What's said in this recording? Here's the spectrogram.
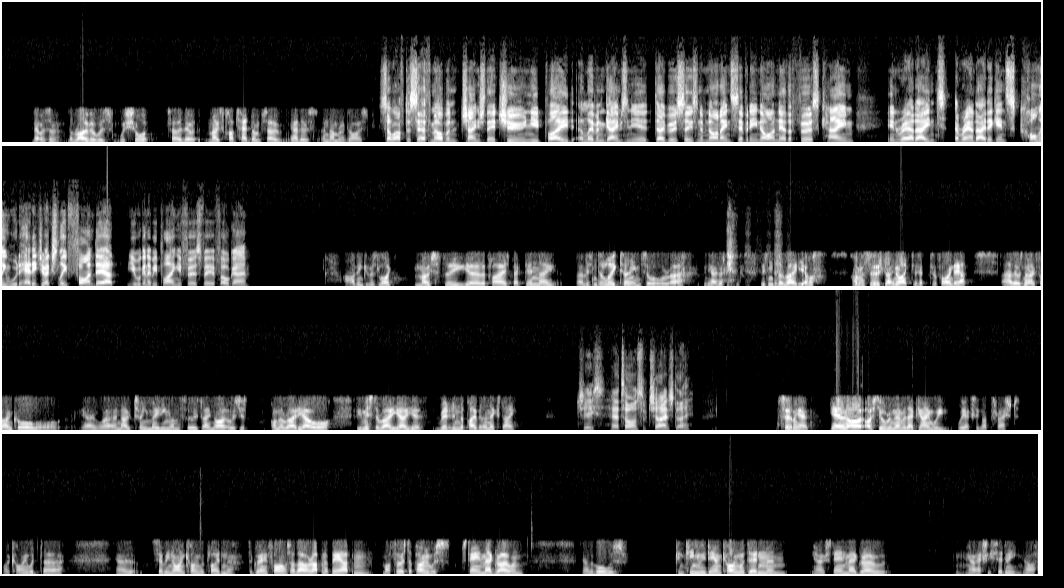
that was a, the rover was was short. So there, most clubs had them. So there was a number of guys. So after South Melbourne changed their tune, you played 11 games in your debut season of 1979. Now the first came in round eight, round eight against Collingwood. How did you actually find out you were going to be playing your first VFL game? I think it was like most of the uh, the players back then. They they listened to league teams or uh, you know listened to the radio on a Thursday night to, to find out. Uh, there was no phone call or you know uh, no team meeting on the Thursday night. It was just on the radio, or if you missed the radio, you read it in the paper the next day. Jeez, how times have changed, eh? Certainly have. Yeah, I, I still remember that game. We we actually got thrashed by Collingwood. Uh, you know, 79 Collingwood played in the, the grand final, so they were up and about. And my first opponent was Stan Magro, and you know the ball was continuing down Collingwood's end, and you know Stan Magro, you know, actually said to me, "Oh,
